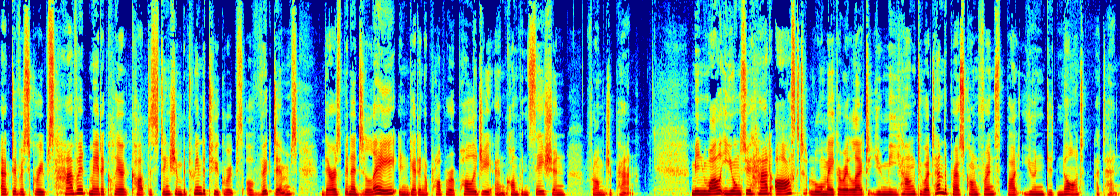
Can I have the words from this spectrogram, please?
activist groups haven't made a clear-cut distinction between the two groups of victims, there has been a delay in getting a proper apology and compensation from Japan. Meanwhile, Lee Yong-su had asked lawmaker-elect Yoon Mi-hyang to attend the press conference, but Yoon did not attend.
